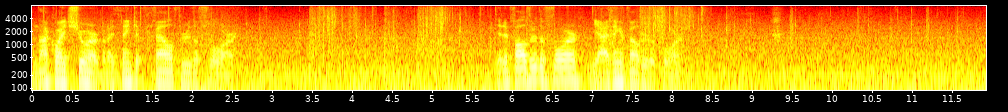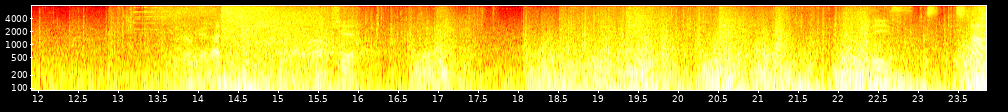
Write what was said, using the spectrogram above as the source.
I'm not quite sure, but I think it fell through the floor. Did it fall through the floor? Yeah, I think it fell through the floor. That's shit. Stop shit. Please, just, just stop.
